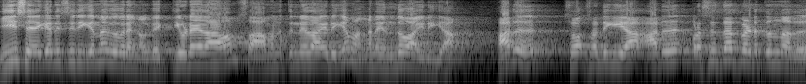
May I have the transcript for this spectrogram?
ഈ ശേഖരിച്ചിരിക്കുന്ന വിവരങ്ങൾ വ്യക്തിയുടേതാവാം സ്ഥാപനത്തിന്റെതായിരിക്കാം അങ്ങനെ എന്തുമായിരിക്കാം അത് ശ്ര- ശ്രദ്ധിക്കുക. അത് പ്രസിദ്ധപ്പെടുത്തുന്നത്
